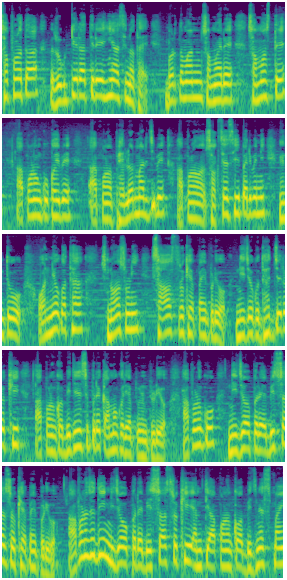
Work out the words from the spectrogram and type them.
ସଫଳତା ଗୋଟିଏ ରାତିରେ ହିଁ ଆସିନଥାଏ ବର୍ତ୍ତମାନ ସମୟରେ ସମସ୍ତେ ଆପଣଙ୍କୁ କହିବେ ଆପଣ ଫେଲର ମାରିଯିବେ ଆପଣ ସକ୍ସେସ୍ ହୋଇପାରିବେନି କିନ୍ତୁ ଅନ୍ୟ କଥା ନ ଶୁଣି ସାହସ ରଖିବା ପାଇଁ ପଡ଼ିବ ନିଜକୁ ଧୈର୍ଯ୍ୟ ରଖି ଆପଣଙ୍କ ବିଜନେସ୍ ଉପରେ କାମ କରିବା ପାଇଁ ପଡ଼ିବ ଆପଣଙ୍କୁ ନିଜ ଉପରେ ବିଶ୍ୱାସ ରଖିବା ପାଇଁ ପଡ଼ିବ ଆପଣ ଯଦି ନିଜ ଉପରେ ବିଶ୍ୱାସ ରଖି ଏମିତି ଆପଣଙ୍କ ବିଜନେସ୍ ପାଇଁ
